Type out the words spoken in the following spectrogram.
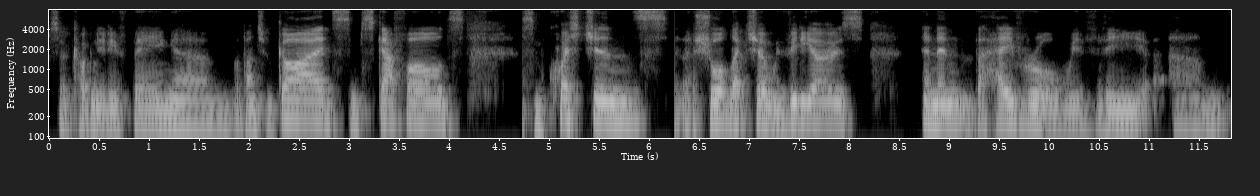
So cognitive being um, a bunch of guides, some scaffolds, some questions, a short lecture with videos, and then behavioral with the um,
